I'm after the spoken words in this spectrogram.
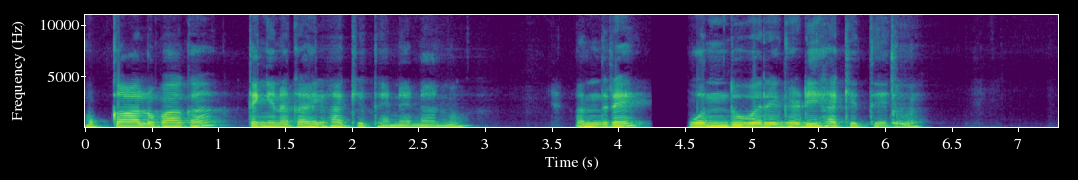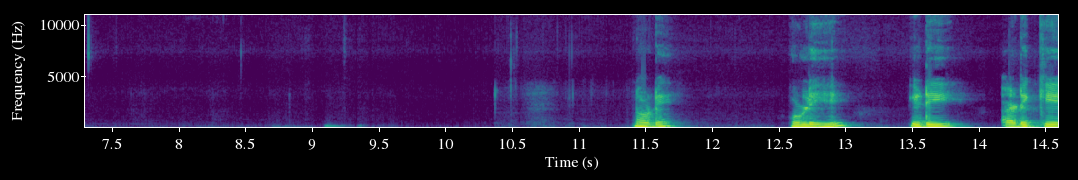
ಮುಕ್ಕಾಲು ಭಾಗ ತೆಂಗಿನಕಾಯಿ ಹಾಕಿದ್ದೇನೆ ನಾನು. ಅಂದರೆ ಒಂದೂವರೆ ಗಡಿ ಹಾಕಿದ್ದೇನೆ. ನೋಡಿ, ಹುಳಿ ಇಡಿ ಅಡಿಕೆ,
